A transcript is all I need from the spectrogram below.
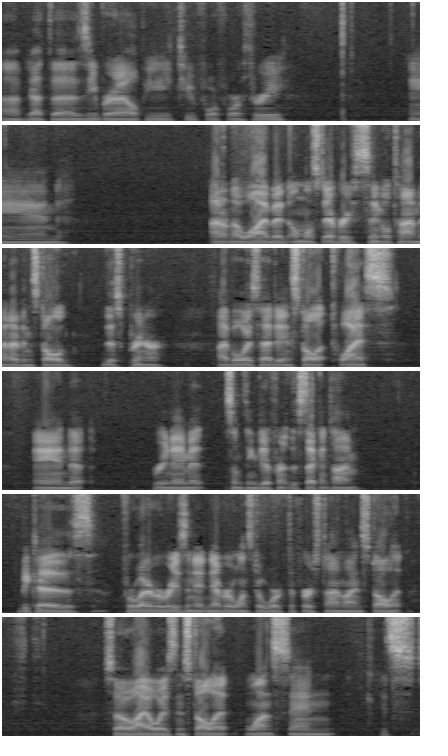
Uh, I've got the Zebra LP2443 and I don't know why, but almost every single time that I've installed this printer, I've always had to install it twice and rename it something different the second time because for whatever reason it never wants to work the first time I install it. So I always install it once and it's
